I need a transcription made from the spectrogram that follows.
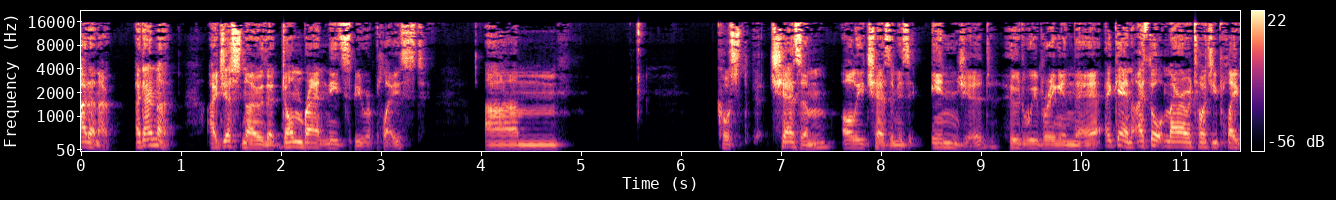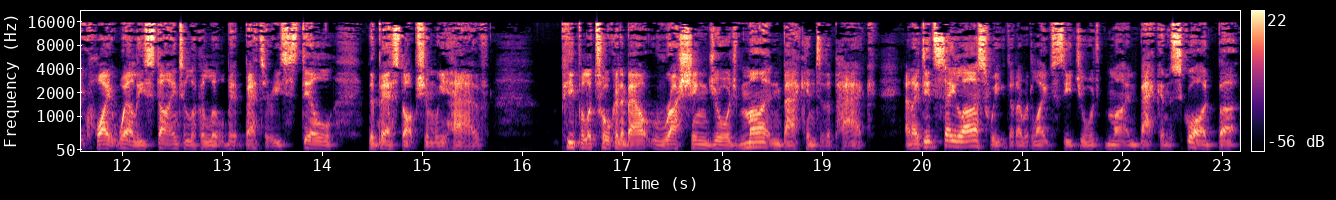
I don't know. I don't know. I just know that Dombrandt needs to be replaced. Um, course, Chessum, Ollie Chessum is injured. Who do we bring in there? Again, I thought Maro Itoje played quite well. He's starting to look a little bit better. He's still the best option we have people are talking about rushing George Martin back into the pack. And I did say last week that I would like to see George Martin back in the squad, but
